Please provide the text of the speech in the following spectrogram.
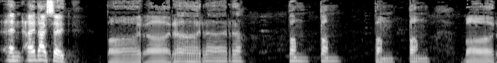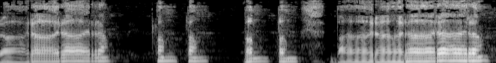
and, and I said, ba ra ra ra ra, bum bum, bum bum, ba ra ra ra ra, bum bum, bum bum, ba ra ra ra ra.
